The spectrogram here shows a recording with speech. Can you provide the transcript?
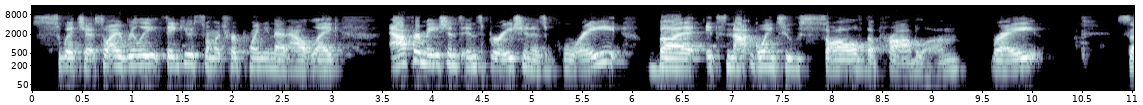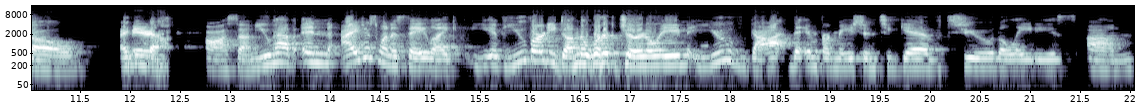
switch it. So I really thank you so much for pointing that out. Like affirmations inspiration is great, but it's not going to solve the problem, right? So I think that's Awesome. You have, and I just want to say, like, if you've already done the work journaling, you've got the information to give to the ladies um,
